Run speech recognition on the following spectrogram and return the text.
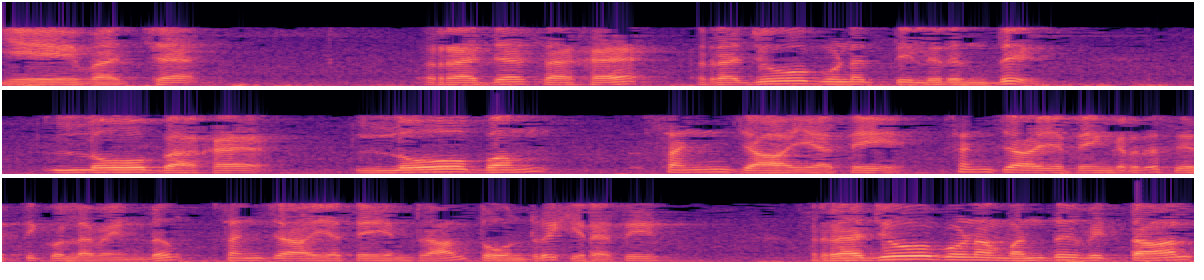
ஏவச்ச. ரஜசக ரஜோகுணத்திலிருந்து லோபக லோபம் சஞ்சாயதே சஞ்சாயதேங்கிறத சேர்த்தி கொள்ள வேண்டும். சஞ்சாயதே என்றால் தோன்றுகிறது. ரஜோகுணம் வந்துவிட்டால்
